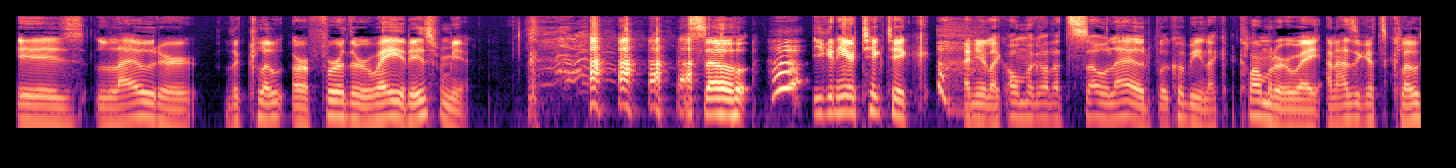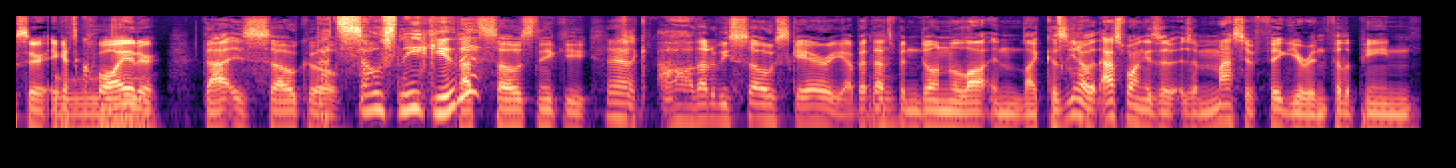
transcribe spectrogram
is louder the clo- or further away it is from you. so you can hear tick tick, and you're like, "Oh my god, that's so loud!" But it could be like a kilometer away, and as it gets closer, it gets quieter. That is so cool. That's so sneaky, isn't That's it? That's so sneaky. Yeah. It's like, oh, that'd be so scary. I bet Mm. that's been done a lot in like because you know Aswang is a is a massive figure in Philippine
